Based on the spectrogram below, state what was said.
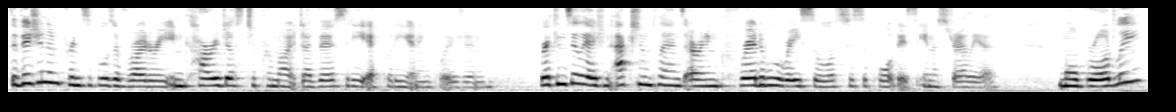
The vision and principles of Rotary encourage us to promote diversity, equity, and inclusion. Reconciliation action plans are an incredible resource to support this in Australia. More broadly,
